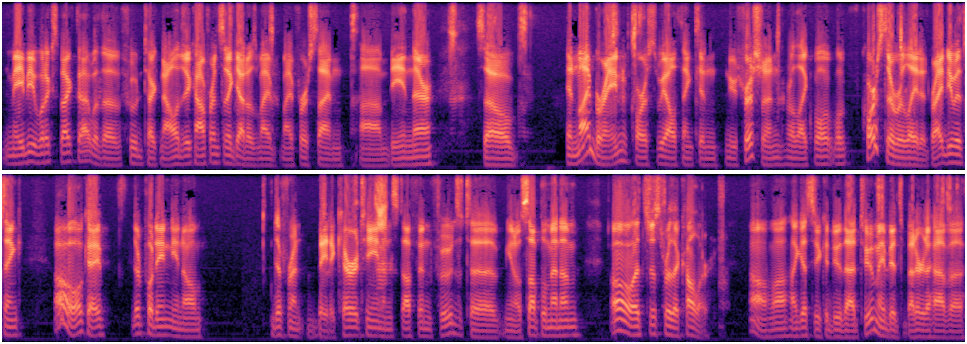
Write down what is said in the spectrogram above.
maybe would expect that with a food technology conference. And again, it was my, my first time um, being there. So, in my brain, of course, we all think in nutrition. We're like, well, well, of course they're related, right? You would think, oh, okay, they're putting, you know, different beta carotene and stuff in foods to, you know, supplement them. Oh, it's just for the color. Oh, well, I guess you could do that too. Maybe it's better to have a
